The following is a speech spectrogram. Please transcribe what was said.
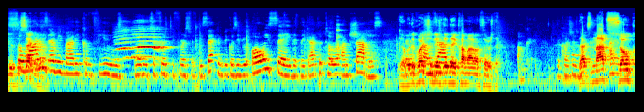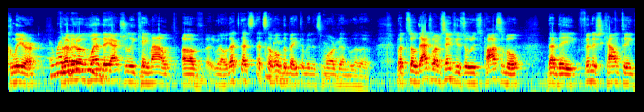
is the So why second day. everybody confused whether it's the fifty-first, fifty-second? Because if you always say that they got the Torah on Shabbos, Yeah, but the question is, did they come out on Thursday? Okay, the question is. That's not so clear. When Rabbi did they when they actually came out of, you know, that, that's that's the whole debate. I mean, it's more Okay. than we're gonna. But so that's what I'm saying to you. So it's possible that they finished counting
